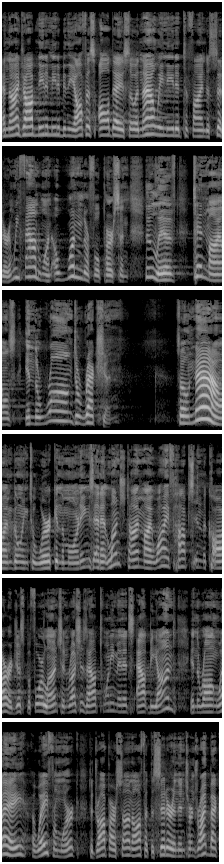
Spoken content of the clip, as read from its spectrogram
and my job needed me to be in the office all day. So now we needed to find a sitter. And we found one, a wonderful person who lived 10 miles in the wrong direction. So now I'm going to work in the mornings, and at lunchtime, my wife hops in the car or just before lunch and rushes out 20 minutes out beyond in the wrong way, away from work, to drop our son off at the sitter, and then turns right back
